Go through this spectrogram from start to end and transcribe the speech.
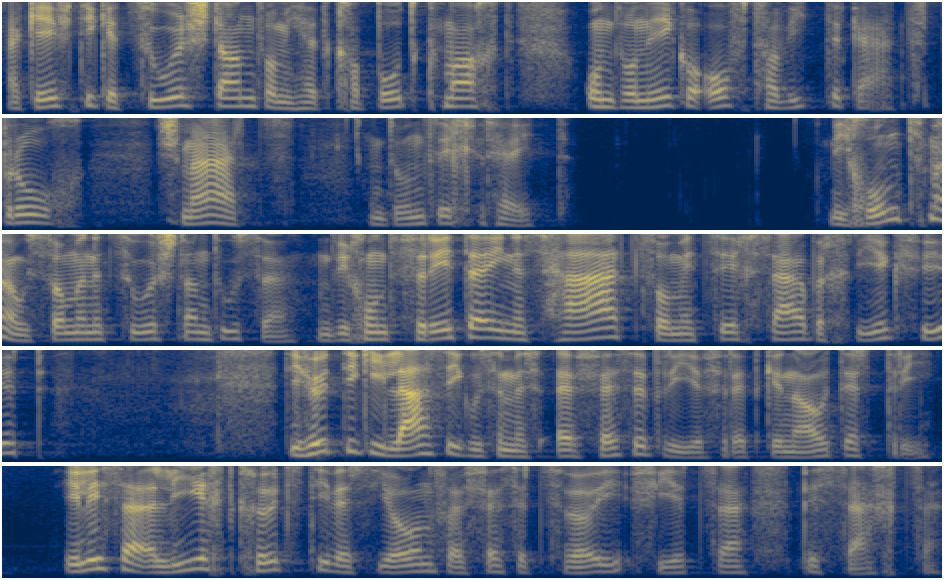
Ein giftiger Zustand, der mich kaputt gemacht hat und den ich oft weitergegeben habe. Zerbruch, Schmerz und Unsicherheit. Wie kommt man aus so einem Zustand raus? Und wie kommt Frieden in ein Herz, das mit sich selber Krieg führt? Die heutige Lesung aus dem Epheserbrief redet genau der drin. Ich lese eine leicht gekürzte Version von Epheser 2, 14 bis 16.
